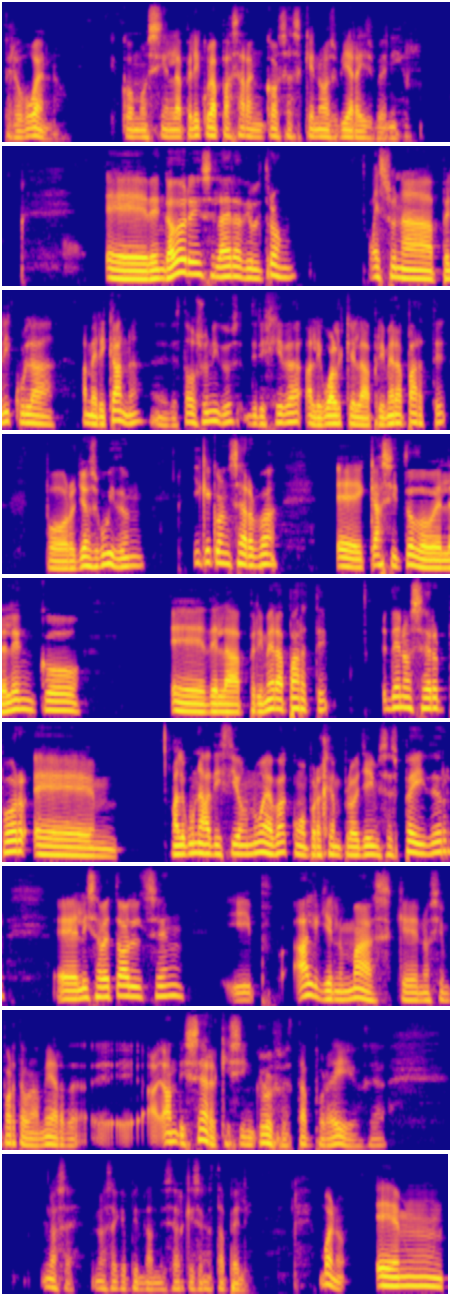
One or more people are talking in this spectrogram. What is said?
Pero bueno, como si en la película pasaran cosas que no os vierais venir. Eh, Vengadores, la era de Ultron, es una película americana eh, de Estados Unidos dirigida, al igual que la primera parte, por Josh Whedon y que conserva eh, casi todo el elenco eh, de la primera parte, de no ser por alguna adición nueva, como por ejemplo James Spader, eh, Elizabeth Olsen y alguien más que nos importa una mierda. Eh, Andy Serkis incluso está por ahí, o sea, no sé, no sé qué pinta Andy Serkis en esta peli. Bueno, em,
